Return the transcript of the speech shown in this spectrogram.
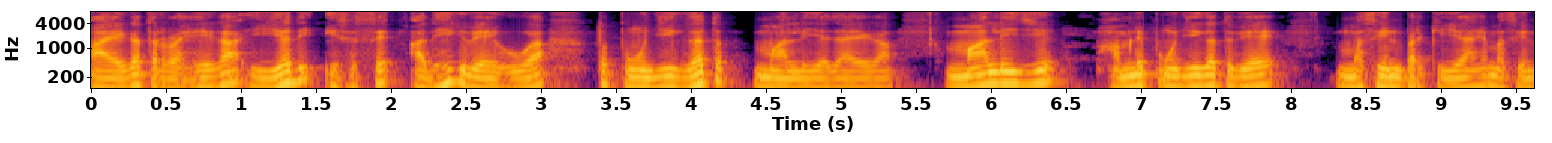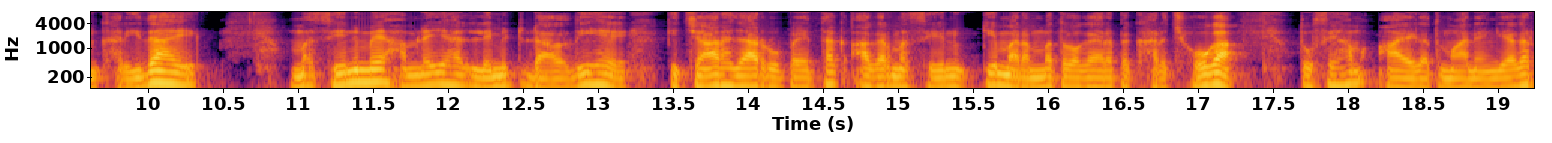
आयगत रहेगा। यदि इससे अधिक व्यय हुआ तो पूंजीगत मान लिया जाएगा। मान लीजिए, हमने पूंजीगत व्यय मशीन पर किया है, मशीन खरीदा है। मशीन में हमने यह लिमिट डाल दी है कि चार हज़ार रुपये तक अगर मशीन की मरम्मत वगैरह पे खर्च होगा तो उसे हम आयगत मानेंगे। अगर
